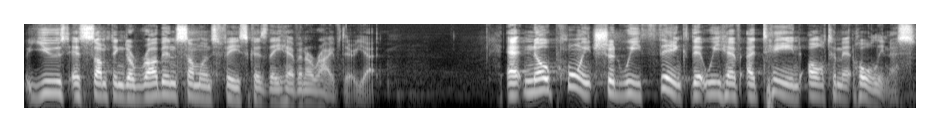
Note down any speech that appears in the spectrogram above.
used as something to rub in someone's face because they haven't arrived there yet. At no point should we think that we have attained ultimate holiness.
